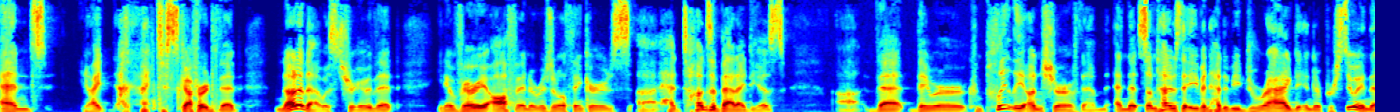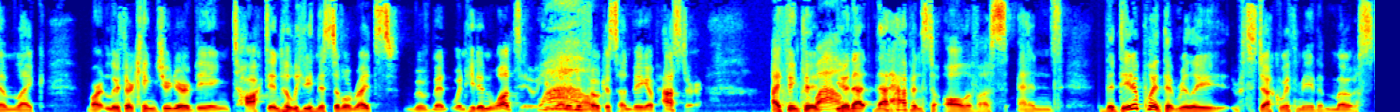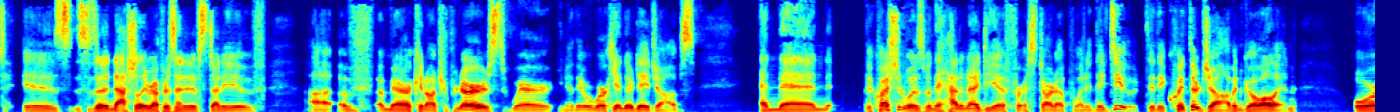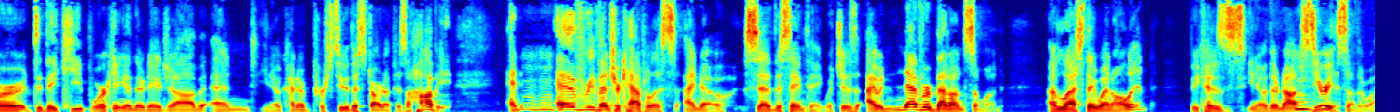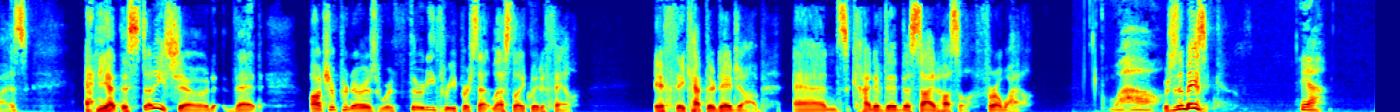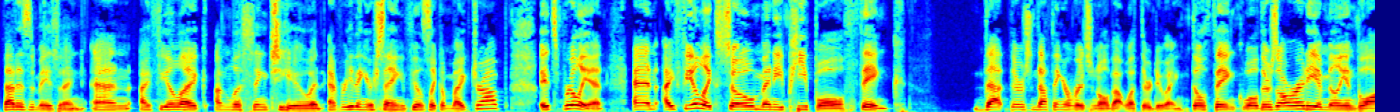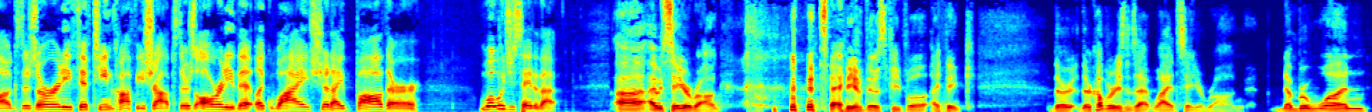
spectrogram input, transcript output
And, you know, I, I discovered that none of that was true, that, you know, very often original thinkers uh, had tons of bad ideas. Uh, that they were completely unsure of them, and that sometimes they even had to be dragged into pursuing them, like Martin Luther King Jr. being talked into leading the civil rights movement when he didn't want to. Wow. He wanted to focus on being a pastor. I think that wow. you know that that happens to all of us and the data point that really stuck with me the most is this is a nationally representative study of uh, of American entrepreneurs where you know they were working in their day jobs and then the question was when they had an idea for a startup what did they do did they quit their job and go all in or did they keep working in their day job and you know kind of pursue the startup as a hobby? And mm-hmm. every venture capitalist i know said the same thing which is i would never bet on someone unless they went all in because you know they're not mm-hmm. serious otherwise. And yet the study showed that entrepreneurs were 33% less likely to fail if they kept their day job and kind of did the side hustle for a while. Wow. Which is amazing. Yeah that is amazing. And I feel like I'm listening to you and everything you're saying feels like a mic drop. It's brilliant. And I feel like so many people think that there's nothing original about what they're doing. They'll think, well, there's already a million blogs, there's already 15 coffee shops, there's already that. Like, why should I bother? What would you say to that? Uh, I would say you're wrong to any of those people. I think there, there are a couple of reasons that why I'd say you're wrong. Number one,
